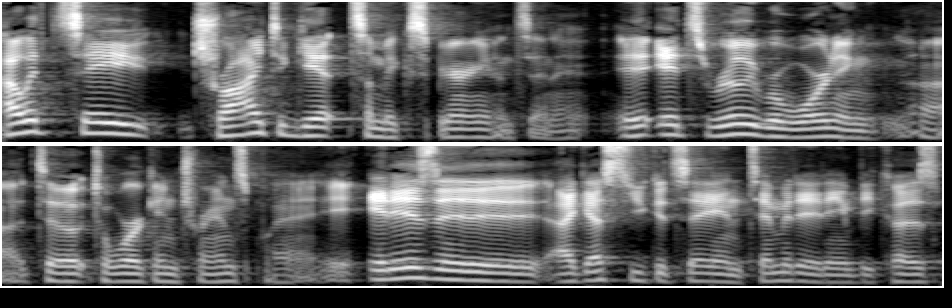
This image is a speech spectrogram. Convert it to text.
I would say try to get some experience in it. it it's really rewarding uh, to to work in transplant. It, it is a, I guess you could say, intimidating because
